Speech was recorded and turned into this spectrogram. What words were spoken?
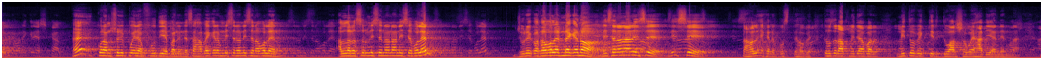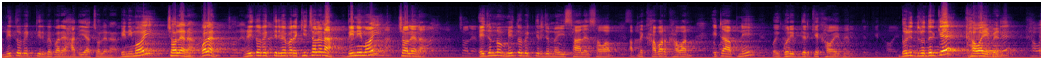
হ্যাঁ? কোরআন শরীফ পয়রা ফু দিয়ে পানি নেই সাহাবাই কেরাম নিচে না নিচে না বলেন? আল্লাহ রসুল নিচে না না নিচে বলেন? জুড়ে কথা বলেন না কেন? নিচে না না নিচে? নিচে। তাহলে এখানে বুঝতে হবে। তো হুজুর আপনি যে আবার মৃত ব্যক্তির দোয়ার সময় হাদিয়া নেন না। মৃত ব্যক্তির ব্যাপারে হাদিয়া চলে না। বিনিময় চলে না। বলেন? মৃত ব্যক্তির ব্যাপারে কি চলে না? বিনিময় চলে না। এই জন্য মৃত ব্যক্তির জন্য এই সালে সওয়াব, আপনি খাবার খাওয়ান, এটা আপনি ওই গরিবদেরকে খাওয়াইবেন, দরিদ্রদেরকে খাওয়াইবেন।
